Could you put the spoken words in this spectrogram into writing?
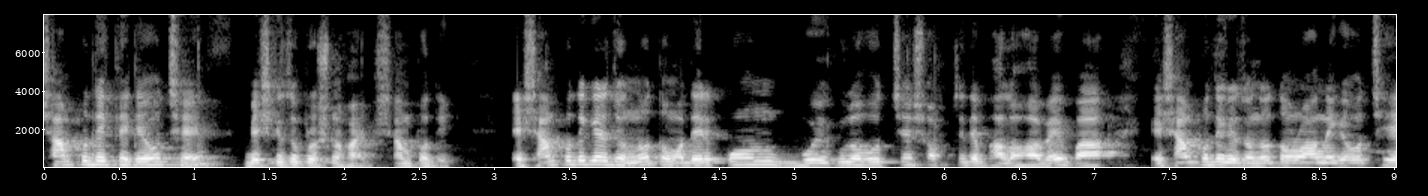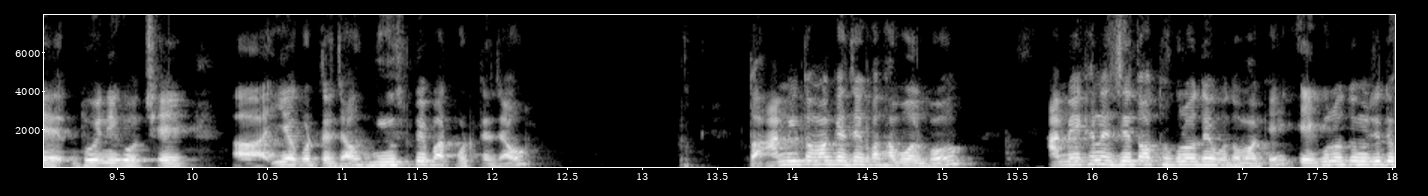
সাম্প্রতিক থেকে হচ্ছে বেশ কিছু প্রশ্ন হয়, সাম্প্রতিক। এই সাম্প্রতিকের জন্য তোমাদের কোন বইগুলো হচ্ছে সবচেয়ে ভালো হবে বা এই সাম্প্রতিকের জন্য তোমরা অনেকে হচ্ছে দৈনিক হচ্ছে ইয়ে করতে যাও নিউজ পেপার পড়তে যাও। তো আমি তোমাকে যে কথা বলব, আমি এখানে যে তথ্যগুলো দেবো তোমাকে, এগুলো তুমি যদি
